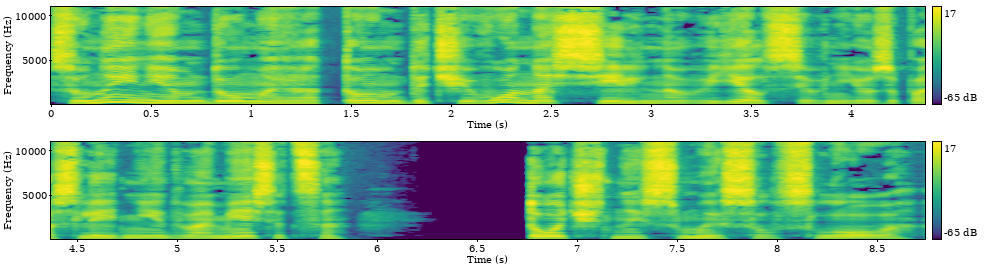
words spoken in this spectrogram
с унынием думая о том, до чего насильно въелся в нее за последние два месяца точный смысл слова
